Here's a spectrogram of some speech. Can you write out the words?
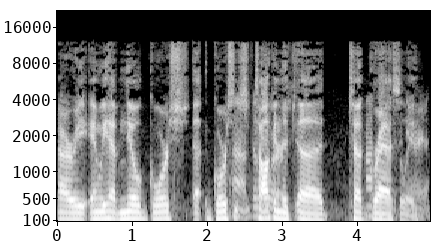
All right, and we have Neil Gorsh, uh, Gorsuch Oh, talking worst. to uh, Chuck Also the Grassley.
